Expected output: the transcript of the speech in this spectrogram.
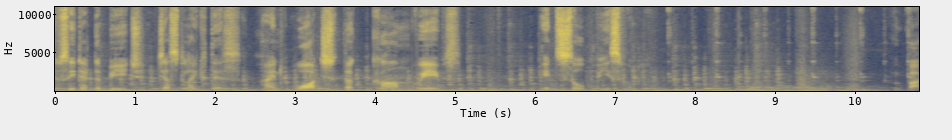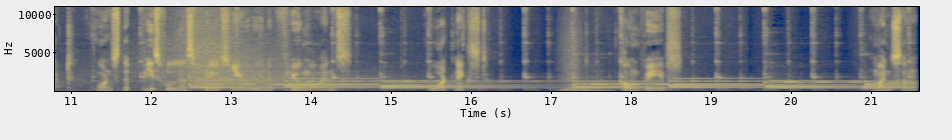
To sit at the beach just like this and watch the calm waves, it's so peaceful. But once the peacefulness fills you in a few moments, what next? Count waves? Munch some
